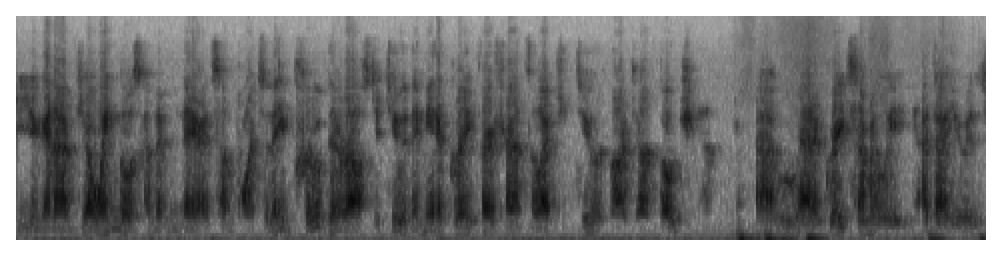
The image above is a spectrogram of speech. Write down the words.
you're going to have Joe Ingles come in there at some point. So they improved their roster, too. They made a great first round selection, too, in MarJon Beauchamp, uh, who had a great summer league. I thought he was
